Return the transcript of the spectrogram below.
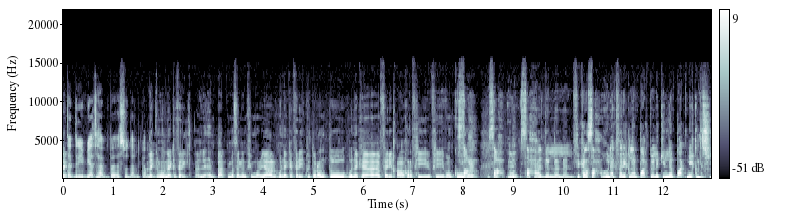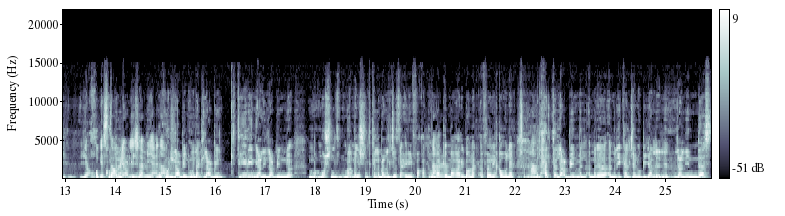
التدريب يذهب سودا كمان. لكن هناك فريق ال Impact مثلا في مونريال هناك فريق في تورونتو هناك فريق آخر في في صح فانكوفر. صح صح هذا ال- ال- الفكرة صح. هناك فريق ال Impact ولكن ال Impact ما يقدرش يأخذ كل اللاعبين. الجميع، نعم. كل اللاعبين. هناك لاعبين كثيرين يعني لاعبين م- مش ما- مانيش نتكلم على الجزائريين فقط. هناك مغاربة هناك أفارقة هناك نعم. من حتى لاعبين من أمريكا الجنوبية. يعني يعني الناس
